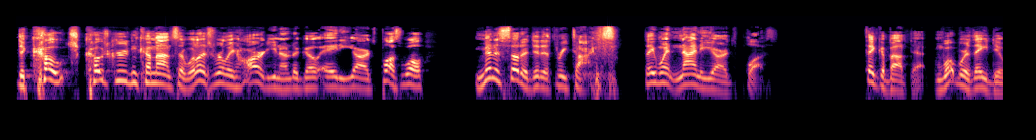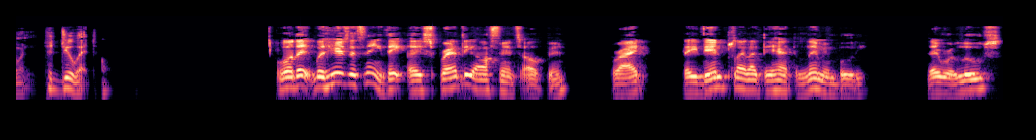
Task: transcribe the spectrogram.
the coach, Coach Gruden, come out and said, "Well, it's really hard, you know, to go 80 yards plus." Well, Minnesota did it three times. They went 90 yards plus. Think about that. What were they doing to do it? Well, they here's the thing: they they spread the offense open, right? They didn't play like they had the lemon booty. They were loose.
